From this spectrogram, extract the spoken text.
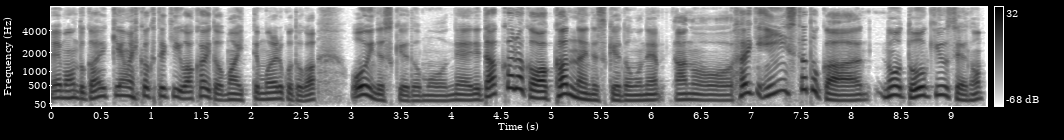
えー、まあ、本当外見は比較的若いとまあ言ってもらえることが多いんですけれどもね、でだからかわかんないんですけれどもね、あの最近インスタとかの同級生の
